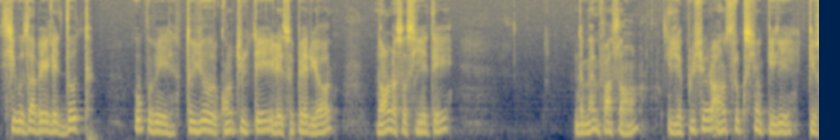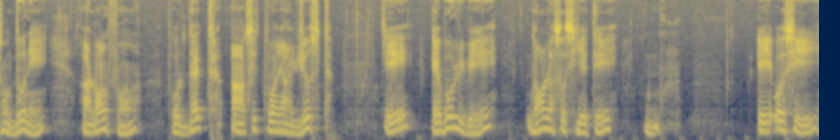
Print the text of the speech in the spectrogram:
Si vous avez les doutes, vous pouvez toujours consulter les supérieurs dans la société. De même façon, il y a plusieurs instructions qui, sont données à l'enfant pour être un citoyen juste et évoluer dans la société et aussi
